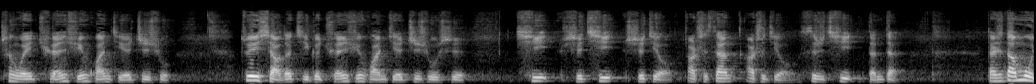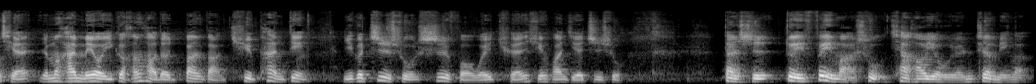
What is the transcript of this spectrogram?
称为全循环节质数。最小的几个全循环节质数是七、十七、十九、二十三、二十九、四十七等等。但是到目前，人们还没有一个很好的办法去判定一个质数是否为全循环节质数。但是对费马数，恰好有人证明了。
